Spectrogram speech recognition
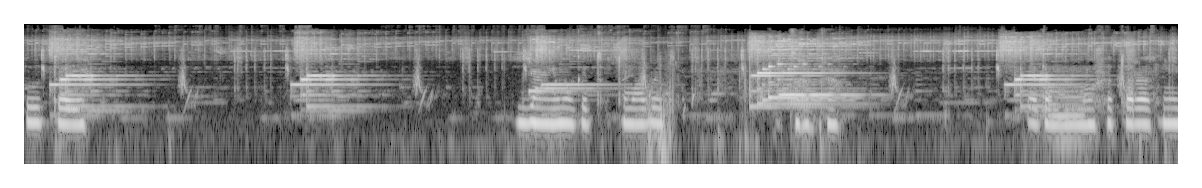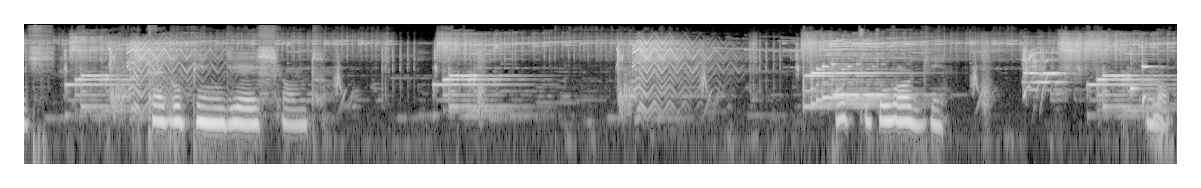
Tutaj. Ja nie mogę, to ma być. Dobra. Ja tam muszę teraz mieć tego 50. O co tu chodzi? No.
